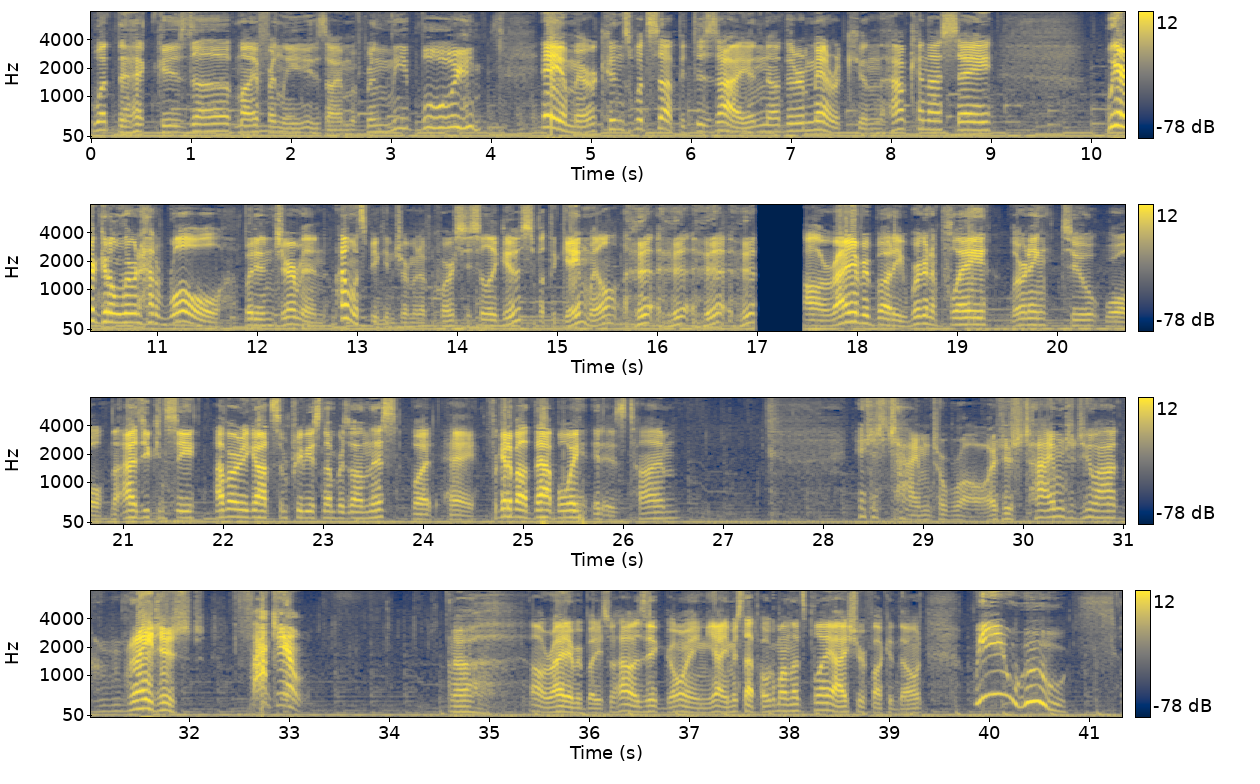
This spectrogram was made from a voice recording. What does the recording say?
What the heck is up, my friendlies? I'm a friendly boy. Hey, Americans, what's up? It is I, another American. How can I say? We are gonna learn how to roll, but in German. I won't speak in German, of course, you silly goose, but the game will. Alright, everybody, we're gonna play Learning to Roll. Now, as you can see, I've already got some previous numbers on this, but hey, forget about that, boy. It is time it is time to roll. It is time to do our greatest. Fuck you! Alright, everybody, so how is it going? Yeah, you missed that Pokemon Let's Play? I sure fucking don't. Wee woo!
